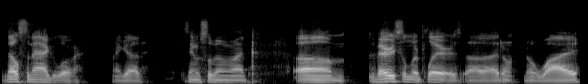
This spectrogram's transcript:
Nelson Agholor. My God, his name was slipping my mind. Um, very similar players. Uh, I don't know why.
